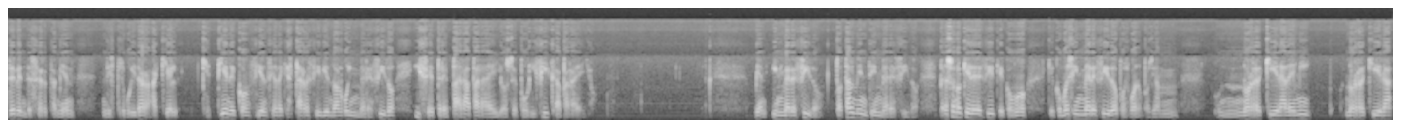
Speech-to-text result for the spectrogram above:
deben de ser también distribuidas a aquel que tiene conciencia de que está recibiendo algo inmerecido y se prepara para ello, se purifica para ello. Bien, inmerecido, totalmente inmerecido. Pero eso no quiere decir que como, que como es inmerecido, pues bueno, pues ya no requiera de mí, no requiera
